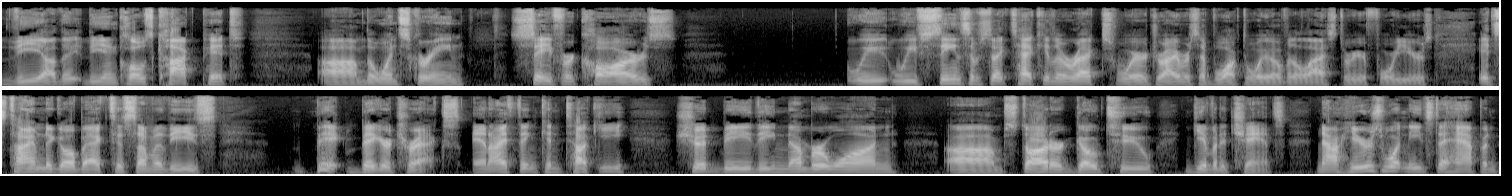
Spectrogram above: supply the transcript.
the uh, the, the, enclosed cockpit, um, the windscreen, safer cars. We we've seen some spectacular wrecks where drivers have walked away over the last three or four years. It's time to go back to some of these big, bigger tracks, and I think Kentucky should be the number one um, starter go to. Give it a chance. Now, here's what needs to happen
